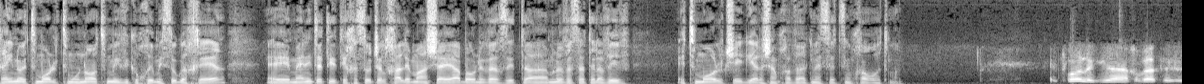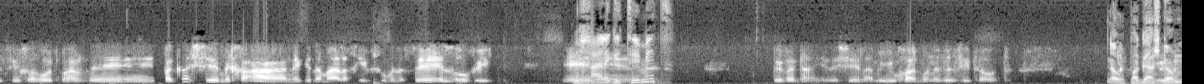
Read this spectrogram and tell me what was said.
ראינו אתמול תמונות מוויכוחים מסוג אחר. אה, מעניינת אותי התייחסות שלך למה שהיה באוניברסיטה, באוניברסיטת תל אביב, אתמול כשהגיע לשם חבר הכנסת שמחה רוטמן. אתמול הגיע חבר הכנסת שמחה רוטמן ופגש מחאה נגד המהלכים שהוא מנסה להוביל. מחאה אה, לגיטימית? בוודאי, זו שאלה, במיוחד באוניברסיטאות. לא, הוא פגש גם...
